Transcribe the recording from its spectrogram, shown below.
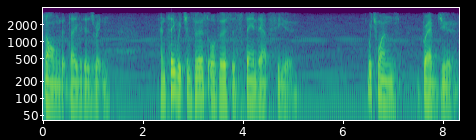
song that David has written, and see which verse or verses stand out for you. Which ones grabbed you?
